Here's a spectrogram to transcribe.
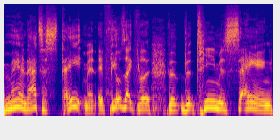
Man, that's a statement. It feels like the, the, the team is saying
